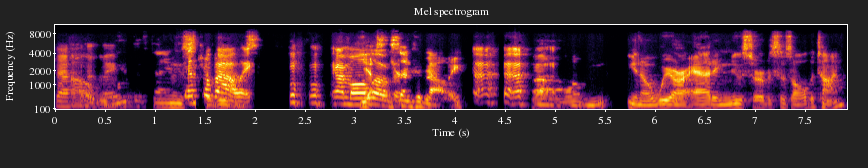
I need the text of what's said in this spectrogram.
Definitely. Uh, Central Valley. I'm all yes, over Central Valley. um, you know, we are adding new services all the time.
